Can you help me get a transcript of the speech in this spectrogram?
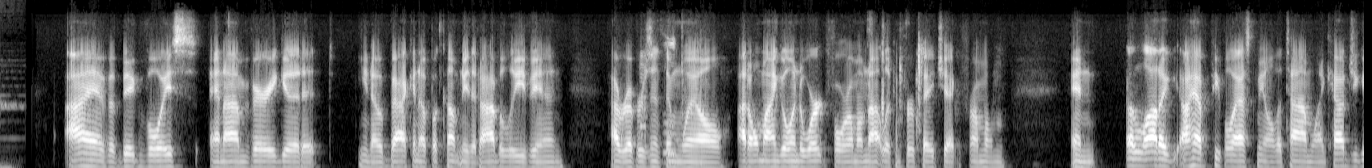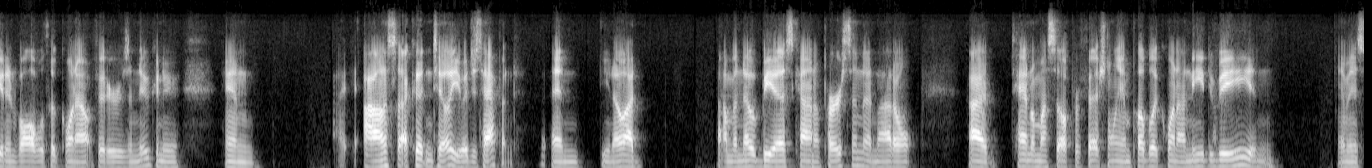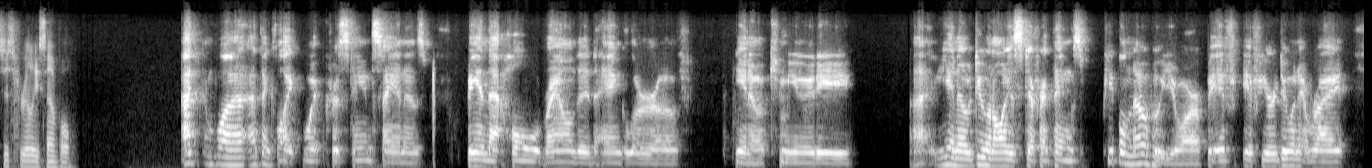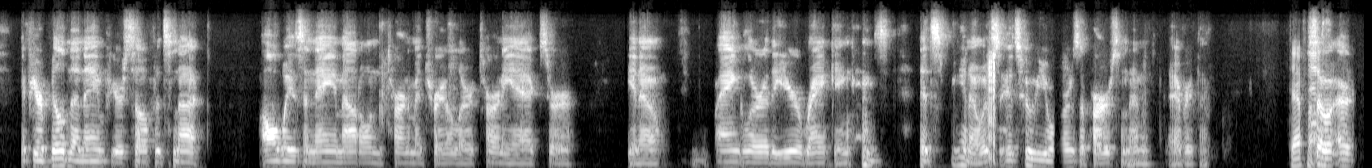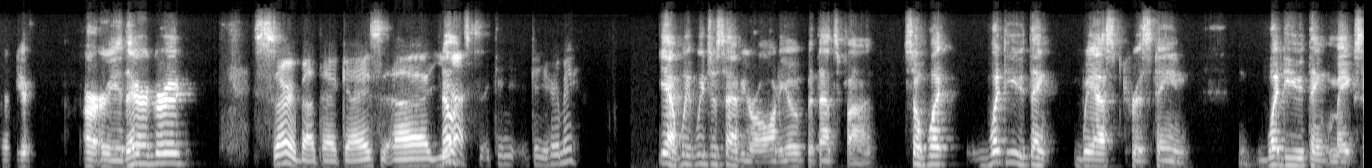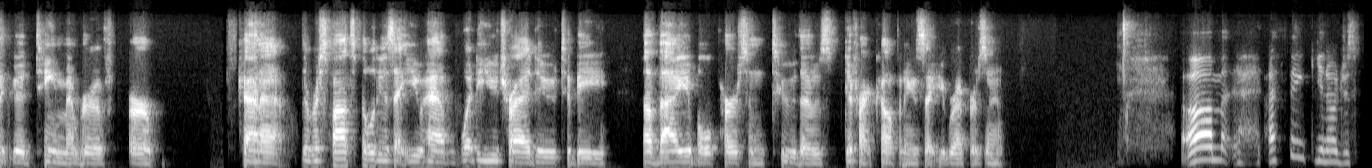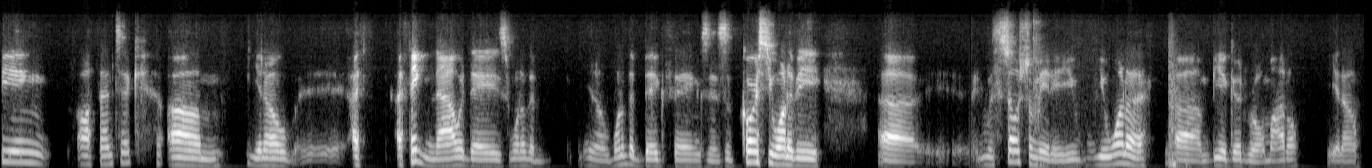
I have a big voice and I'm very good at, you know, backing up a company that I believe in. I represent them well. I don't mind going to work for them. I'm not looking for a paycheck from them. And a lot of, I have people ask me all the time, like, how'd you get involved with Hook One Outfitters and NuCanoe? And I, honestly, I couldn't tell you. It just happened. And, you know, I, I'm a no BS kind of person and I don't, I handle myself professionally in public when I need to be. And I mean, it's just really simple. I, well, I think like what Kristine's saying is being that whole rounded angler of, you know, community, uh, you know, doing all these different things. People know who you are. If if you're doing it right, if you're building a name for yourself, it's not always a name out on the tournament trail or TourneyX or, you know, angler of the year rankings. It's you know, it's it's who you are as a person and everything. Definitely. So are, are you are, are you there, Greg? Sorry about that, guys. Uh, No. yes, can you can you hear me? Yeah, we, we just have your audio, but that's fine. So what what do you think we asked Kristine, what do you think makes a good team member of or kind of the responsibilities that you have, what do you try to do to be a valuable person to those different companies that you represent? Um, I think you know just being authentic. Um, you know, I I think nowadays one of the you know one of the big things is of course you want to be uh, with social media you you want to um, be a good role model. You know,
